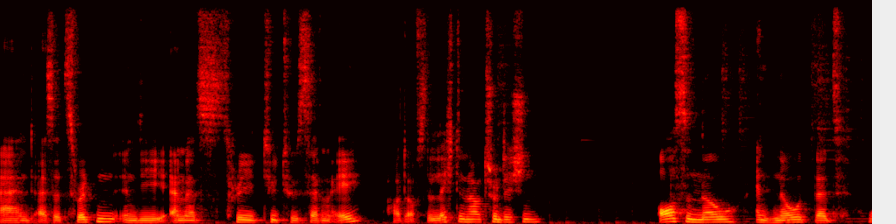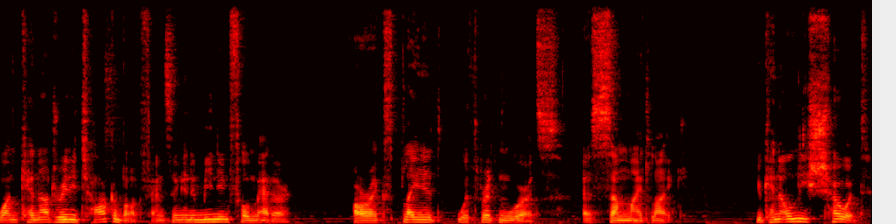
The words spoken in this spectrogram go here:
And as it's written in the MS 3227A out of the Lichtenau tradition, also know and note that one cannot really talk about fencing in a meaningful manner or explain it with written words, as some might like. You can only show it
